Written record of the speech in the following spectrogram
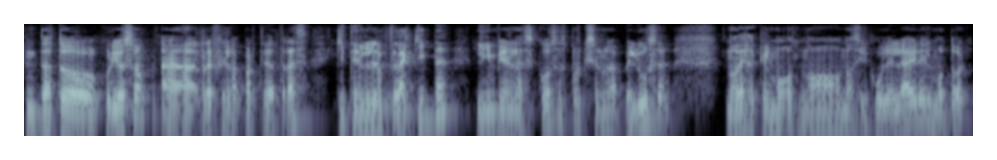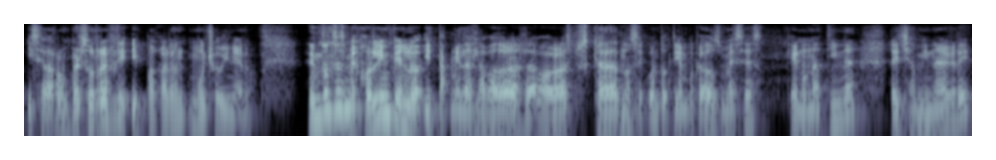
Dato curioso, al refri la parte de atrás, quiten la plaquita, limpien las cosas porque si no la pelusa no deja que el no, no circule el aire, el motor y se va a romper su refri y pagarán mucho dinero. Entonces mejor limpienlo y también las lavadoras, lavadoras pues cada no sé cuánto tiempo, cada dos meses, que en una tina le echan vinagre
